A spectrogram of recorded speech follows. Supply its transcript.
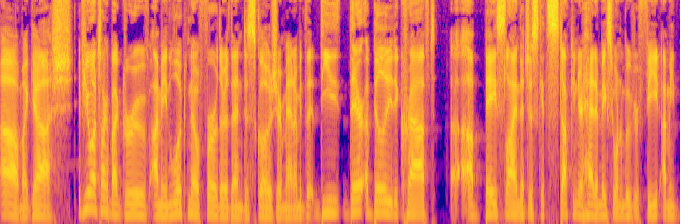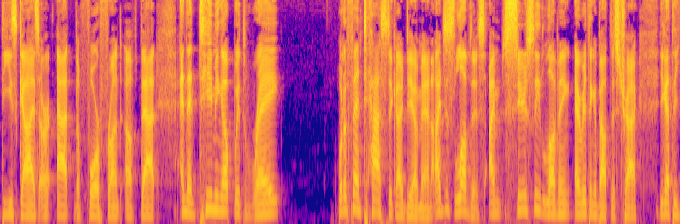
oh my gosh. If you want to talk about groove, I mean, look no further than Disclosure, man. I mean, the, the their ability to craft a baseline that just gets stuck in your head and makes you want to move your feet. I mean, these guys are at the forefront of that. And then teaming up with RAYE, what a fantastic idea, man. I just love this. I'm seriously loving everything about this track. You got the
